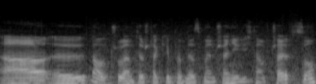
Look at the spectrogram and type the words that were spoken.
A y, no, czułem też takie pewne zmęczenie gdzieś tam w czerwcu.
